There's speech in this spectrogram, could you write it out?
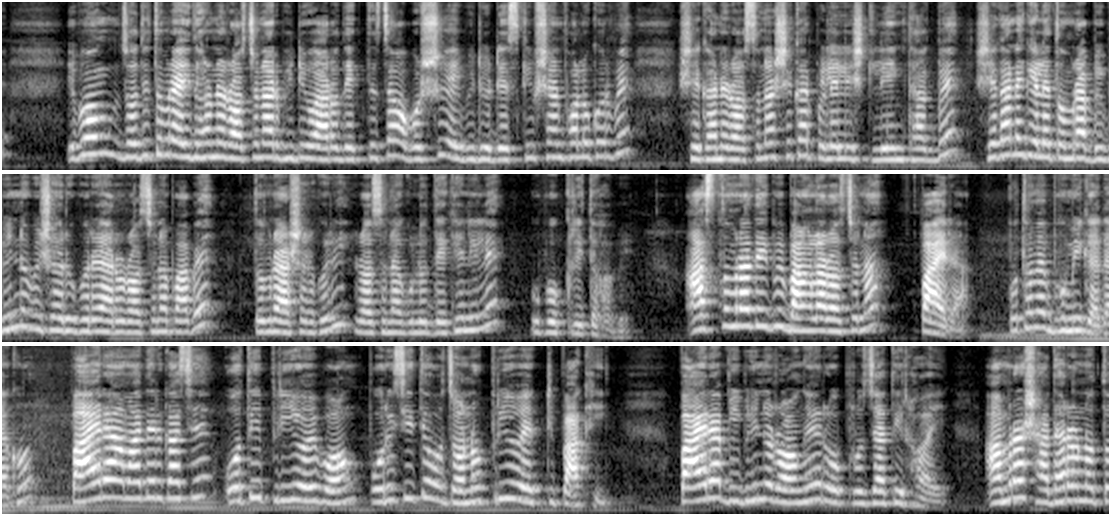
এবং যদি তোমরা এই ধরনের রচনার ভিডিও আরও দেখতে চাও, অবশ্যই এই ভিডিও ডেসক্রিপশন ফলো করবে। সেখানে রচনা শেখার প্লে লিস্ট লিঙ্ক থাকবে। সেখানে গেলে তোমরা বিভিন্ন বিষয়ের উপরে আরও রচনা পাবে। তোমরা আশা করি রচনাগুলো দেখে নিলে উপকৃত হবে। আজ তোমরা দেখবে বাংলা রচনা পায়রা। প্রথমে ভূমিকা দেখো। পায়রা আমাদের কাছে অতি প্রিয় এবং পরিচিত ও জনপ্রিয় একটি পাখি। পায়রা বিভিন্ন রঙের ও প্রজাতির হয়। আমরা সাধারণত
